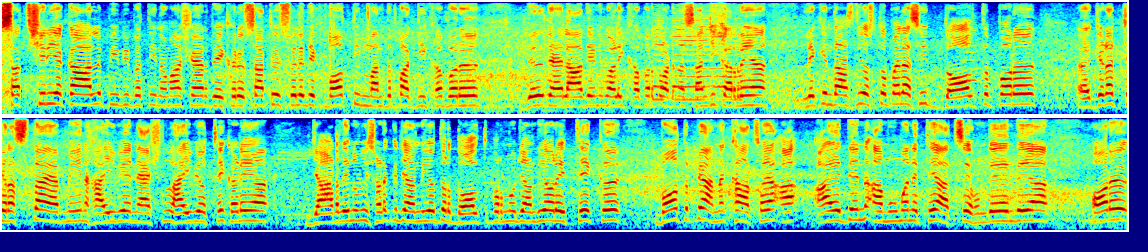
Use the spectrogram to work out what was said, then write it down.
ਸਤਿ ਸ਼੍ਰੀ ਅਕਾਲ ਪੀਬੀ ਬੱਤੀ ਨਵਾਂ ਸ਼ਹਿਰ ਦੇਖ ਰਹੇ ਹੋ। ਸਾਥੀਓ, ਇਸ ਵੇਲੇ ਦੀ ਇੱਕ ਬਹੁਤ ਹੀ ਮੰਦਭਾਗੀ ਖਬਰ ਦਿਲ ਦਹਿਲਾ ਦੇਣ ਵਾਲੀ ਖਬਰ ਤੁਹਾਡੇ ਨਾਲ ਸਾਂਝੀ ਕਰ ਰਹੇ ਹਾਂ। ਲੇਕਿਨ ਦੱਸ ਦਿਓ, ਉਸ ਤੋਂ ਪਹਿਲਾਂ ਅਸੀਂ ਦੌਲਤਪੁਰ ਜਿਹੜਾ ਚਰਸਤਾ ਹੈ ਮੇਨ ਹਾਈਵੇ ਨੈਸ਼ਨਲ ਹਾਈਵੇ ਉੱਥੇ ਖੜੇ ਹਾਂ। ਜਾੜਦੇ ਨੂੰ ਵੀ ਸੜਕ ਜਾਂਦੀ ਹੈ, ਉਧਰ ਦੌਲਤਪੁਰ ਨੂੰ ਜਾਂਦੀ ਹੈ ਔਰ ਇੱਥੇ ਇੱਕ ਬਹੁਤ ਭਿਆਨਕ ਹਾਦਸਾ ਹੋਇਆ। ਆਏ ਦਿਨ ਅਮੂਮਨ ਇੱਥੇ ਹਾਦਸੇ ਹੁੰਦੇ ਰਹਿੰਦੇ ਆ। ਔਰ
